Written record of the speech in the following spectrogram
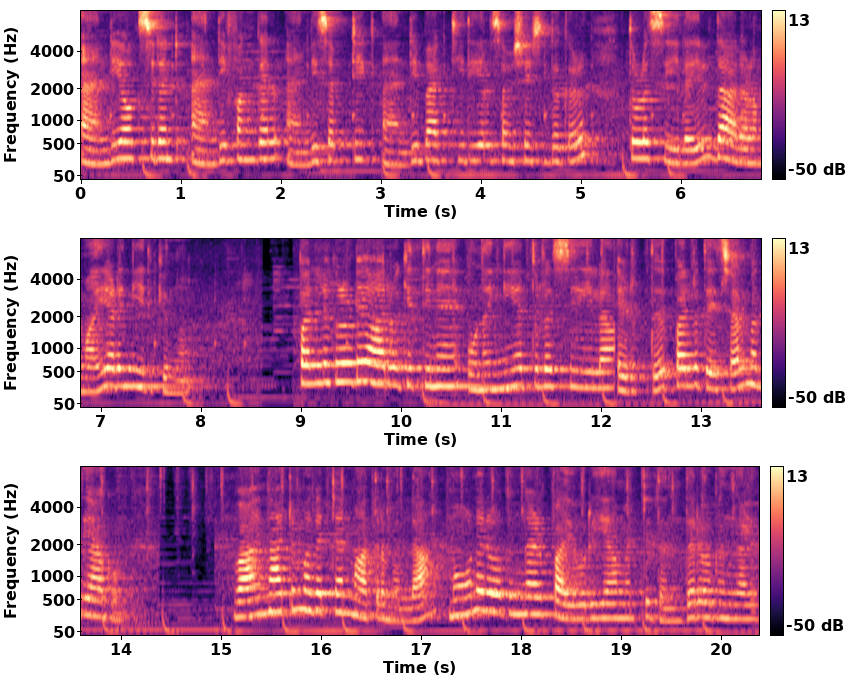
Anti oxidant anti fungal antiseptic anti bacterial സവിശേഷതകൾ തുളസിയിലയിൽ ധാരാളമായി അടങ്ങിയിരിക്കുന്നു. പല്ലുകളുടെ ആരോഗ്യത്തിന് ഉണങ്ങിയ തുളസിയില എടുത്ത് പല്ലു തേച്ചാൽ മതിയാകും. വായ്നാറ്റം അകറ്റാൻ മാത്രമല്ല മോണരോഗങ്ങൾ പയോറിയ മറ്റ് ദന്തരോഗങ്ങൾ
